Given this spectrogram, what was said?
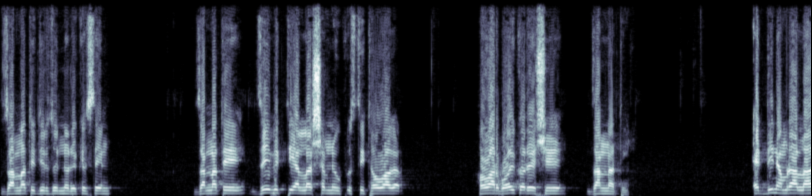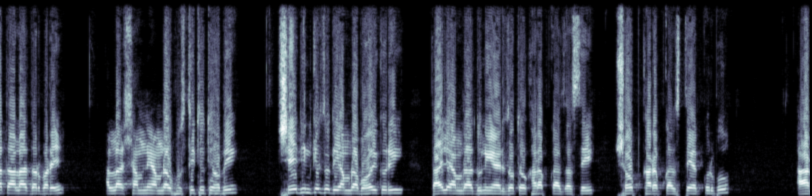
জান্নাতীদের জন্য রেখেছেন। জান্নাতে যে ব্যক্তি আল্লাহর সামনে উপস্থিত হওয়ার হওয়ার ভয় করে সে জান্নাতি। একদিন আমরা আল্লাহ তাআলা দরবারে আল্লাহর সামনে আমরা উপস্থিত হতে হবে। সেই দিনকে যদি আমরা ভয় করি তাহলে আমরা দুনিয়ার যত খারাপ কাজ আছে, সব খারাপ কাজ ত্যাগ করব। আর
